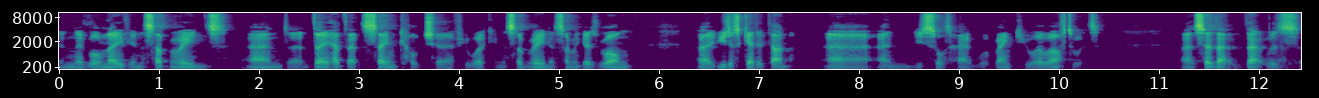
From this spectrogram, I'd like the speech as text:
in the Royal Navy and the submarines, and uh, they have that same culture. If you're working in a submarine and something goes wrong, uh, you just get it done, uh, and you sort out what rank you were afterwards. Uh, so that that was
